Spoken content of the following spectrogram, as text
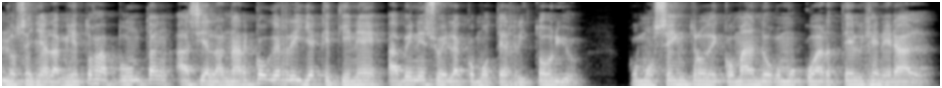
los señalamientos apuntan hacia la narcoguerrilla que tiene a Venezuela como territorio, como centro de comando, como cuartel general.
